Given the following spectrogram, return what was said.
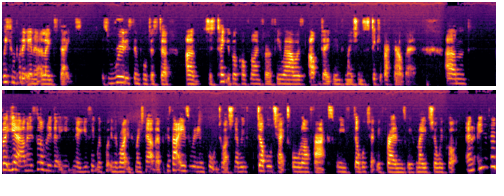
we can put it in at a later date. It's really simple just to uh, just take your book offline for a few hours, update the information, stick it back out there. Um, but yeah, I mean, it's lovely that you, you, know you think we're putting the right information out there because that is really important to us. You know, we've double checked all our facts, we've double checked with friends, we've made sure we've got, and you know,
